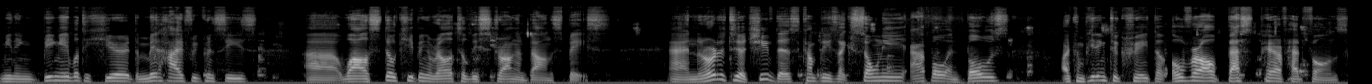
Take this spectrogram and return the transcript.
meaning being able to hear the mid high frequencies uh, while still keeping a relatively strong and balanced bass. And in order to achieve this, companies like Sony, Apple, and Bose are competing to create the overall best pair of headphones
